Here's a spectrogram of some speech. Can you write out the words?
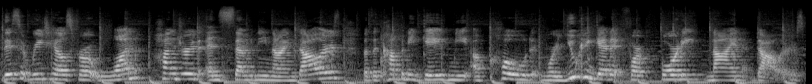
This retails for $179, but the company gave me a code where you can get it for $49.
